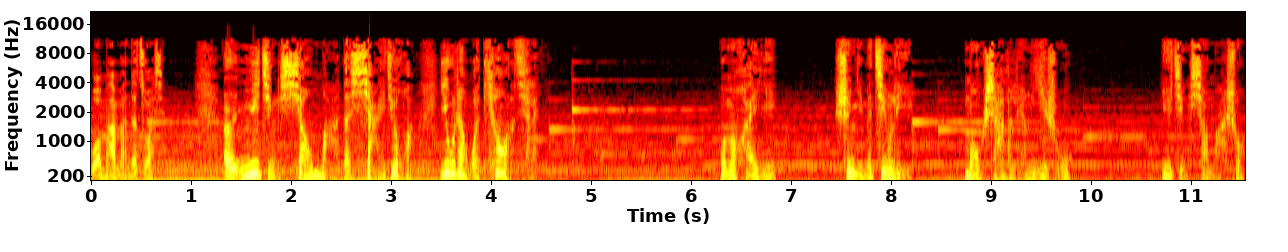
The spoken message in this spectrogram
我慢慢的坐下。而女警小马的下一句话又让我跳了起来。我们怀疑是你们经理谋杀了梁亦如。女警小马说：“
